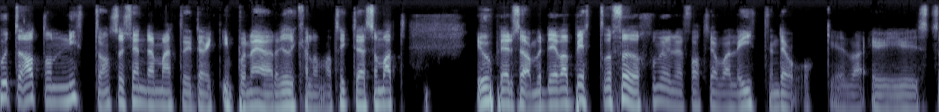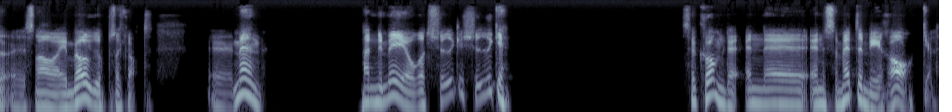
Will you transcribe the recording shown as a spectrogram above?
17, 18, 19 så kände jag mig inte direkt imponerad av julkalendrarna. Tyckte som att jag upplevde så, men det var bättre för förmodligen för att jag var liten då och eh, var i, eh, snarare i målgrupp såklart. Eh, Men pandemiåret 2020 så kom det en, eh, en som hette Mirakel.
